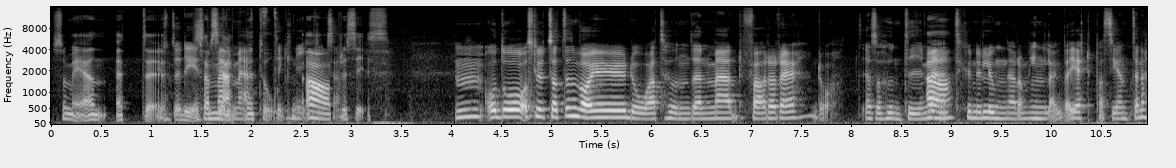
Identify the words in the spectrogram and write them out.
som är en ett, eh, Just det, det är en mätmetod. mätteknik, Ja, liksom. precis. Mm, och då, slutsatsen var ju då att hunden medförare då, alltså hundteamet, Ja. kunde lugna de inlagda hjärtpatienterna.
